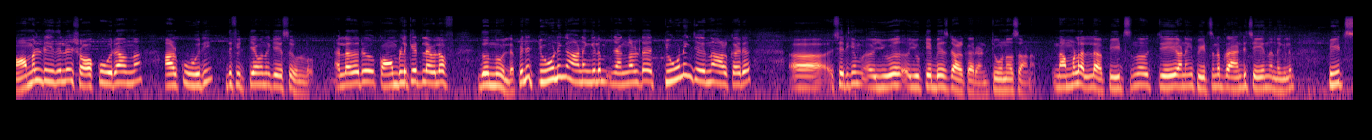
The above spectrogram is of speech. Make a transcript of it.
നോർമൽ രീതിയിൽ ഷോക്ക് ഊരാവുന്ന ആൾക്ക് ഊരി ഇത് ഫിറ്റ് ചെയ്യാവുന്ന കേസേ ഉള്ളൂ. അല്ലാതെ ഒരു കോംപ്ലിക്കേറ്റഡ് ലെവൽ ഓഫ് ഇതൊന്നുമില്ല. പിന്നെ ട്യൂണിംഗ് ആണെങ്കിലും ഞങ്ങളുടെ ട്യൂണിങ് ചെയ്യുന്ന ആൾക്കാർ ശരിക്കും യു യു കെ ബേസ്ഡ് ആൾക്കാരാണ് ട്യൂണേഴ്സാണ് നമ്മളല്ല പീറ്റ്സ് എന്ന് ചെയ്യുകയാണെങ്കിൽ പീറ്റ്സിന്റെ ബ്രാൻഡ് ചെയ്യുന്നുണ്ടെങ്കിലും പീറ്റ്സ്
